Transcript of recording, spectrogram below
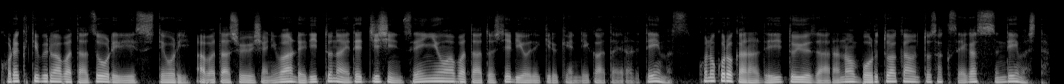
コレクティブルアバターズをリリースしており、アバター所有者には Reddit 内で自身専用アバターとして利用できる権利が与えられています。この頃から Reddit ユーザーらのボルトアカウント作成が進んでいました。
